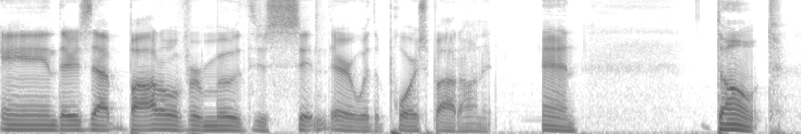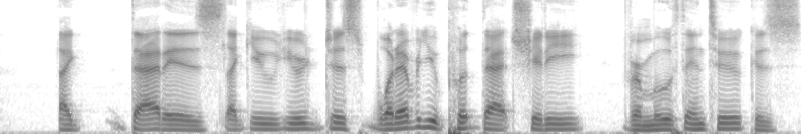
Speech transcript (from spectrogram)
and there's that bottle of vermouth just sitting there with a pour spot on it and don't like that is like you you're just whatever you put that shitty vermouth into because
